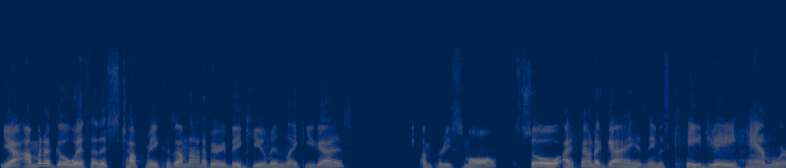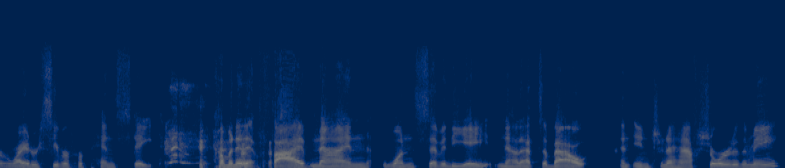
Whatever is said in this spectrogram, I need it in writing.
Yeah, I'm gonna go with uh, this is tough for me because I'm not a very big human like you guys. I'm pretty small, so I found a guy. His name is KJ Hamler, wide receiver for Penn State, coming in at 5'9", 178. Now that's about an inch and a half shorter than me,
